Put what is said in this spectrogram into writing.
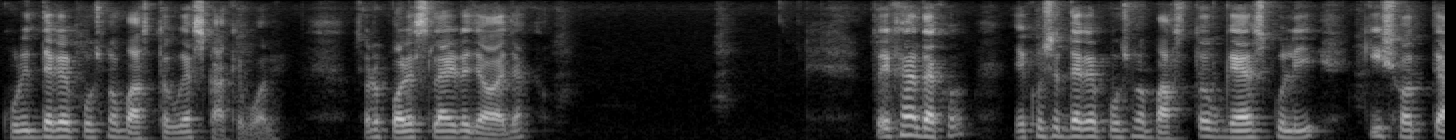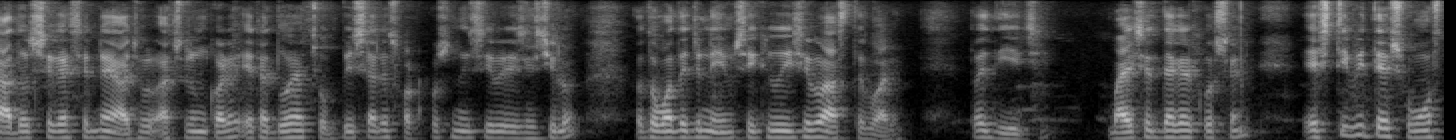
কুড়ির দাগের প্রশ্ন, বাস্তব গ্যাস কাকে বলে? চলো পরের স্লাইডে যাওয়া যাক। তো এখানে দেখো, একুশের দাগের প্রশ্ন, বাস্তব গ্যাসগুলি কি সত্ত্বে আদর্শ গ্যাসের ন্যায় আচরণ করে? এটা দু হাজার চব্বিশ সালে শর্ট কোশ্চেন হিসেবে এসেছিল, তো তোমাদের জন্য এমসিকিউ হিসেবে আসতে পারে, তাই দিয়েছি। বাইশের দাগের কোশ্চেন এসটিভিতে সমস্ত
